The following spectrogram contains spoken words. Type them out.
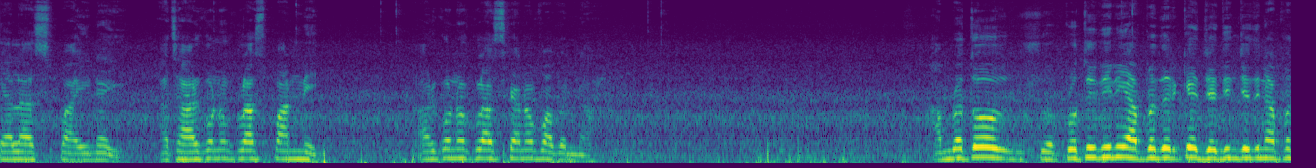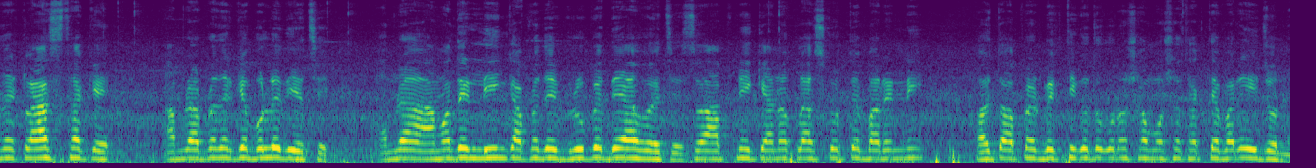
ক্লাস পাই নাই। আচ্ছা আর কোনো ক্লাস পাননি? আর কোনো ক্লাস কেন পাবেন না? আমরা তো প্রতিদিনই আপনাদেরকে, যেদিন যেদিন আপনাদের ক্লাস থাকে, আমরা আপনাদেরকে বলে দিয়েছি। আমরা, আমাদের লিঙ্ক আপনাদের গ্রুপে দেওয়া হয়েছে। সো আপনি কেন ক্লাস করতে পারেননি? হয়তো আপনার ব্যক্তিগত কোনো সমস্যা থাকতে পারে এই জন্য।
